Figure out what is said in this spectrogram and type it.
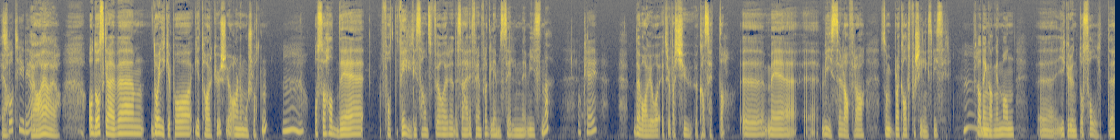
Ja. så tidlig, Ja, ja, ja. Og da skrev jeg Da gikk jeg på gitarkurs i Arne Moslåtten. Mm. Og så hadde jeg fått veldig sans for disse her Fremfra glemselen-visene. Ok. Det var jo, jeg tror det var 20 kassetter eh, med eh, viser da fra Som ble kalt forskillingsviser. Fra den gangen man eh, gikk rundt og solgte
